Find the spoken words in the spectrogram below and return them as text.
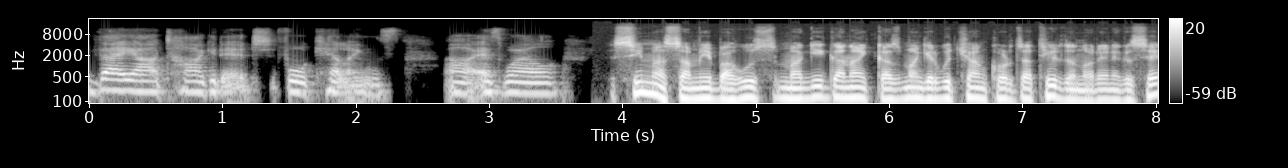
they are targeted for killings uh, as well. Սիմա Սամի Բահուս մագի կանայք գազագերբության կորզաթիր դնորենը գսե,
